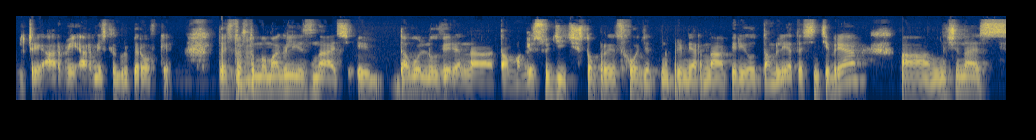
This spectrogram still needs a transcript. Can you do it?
внутри армии, армейской группировки. То есть mm-hmm. то, что мы могли знать и довольно уверенно там, могли судить, что происходит, например, на период там, лета-сентября, начиная с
